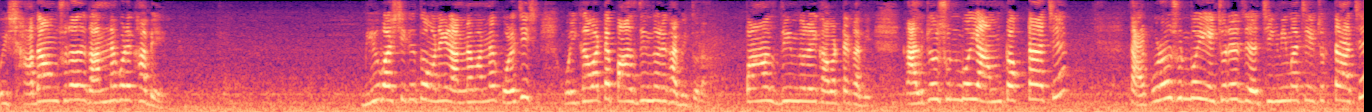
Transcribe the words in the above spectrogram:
ওই সাদা অংশটা রান্না করে খাবে। বিহুবার্ষিকে তো অনেক রান্না বান্না করেছিস, ওই খাবারটা পাঁচ দিন ধরে খাবি তোরা। পাঁচ দিন ধরে ওই খাবারটা খাবি। কালকেও শুনব ওই আমটকটা আছে, তারপরেও শুনব ওই এঁচড়ের চিংড়ি মাছের এঁচড়টা আছে।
